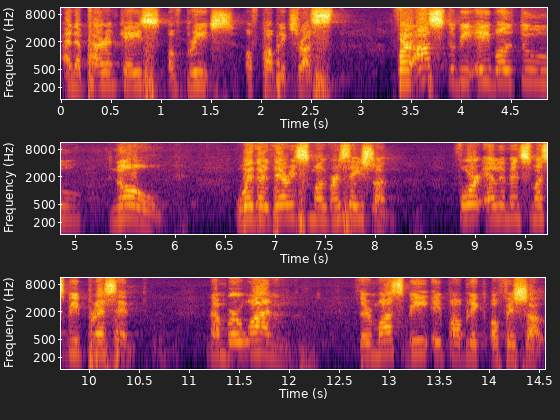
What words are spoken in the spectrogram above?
an apparent case of breach of public trust. For us to be able to know whether there is malversation, four elements must be present. Number one, there must be a public official.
